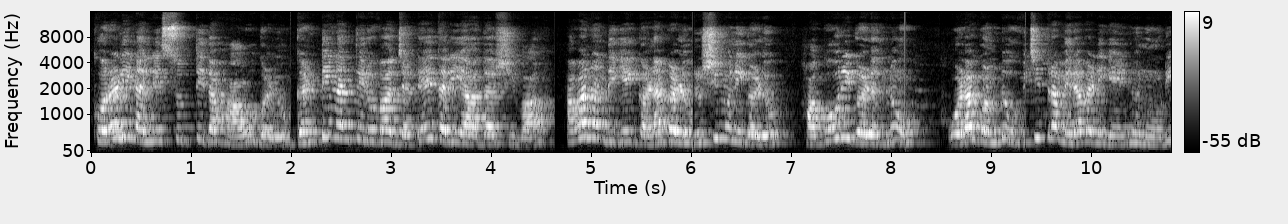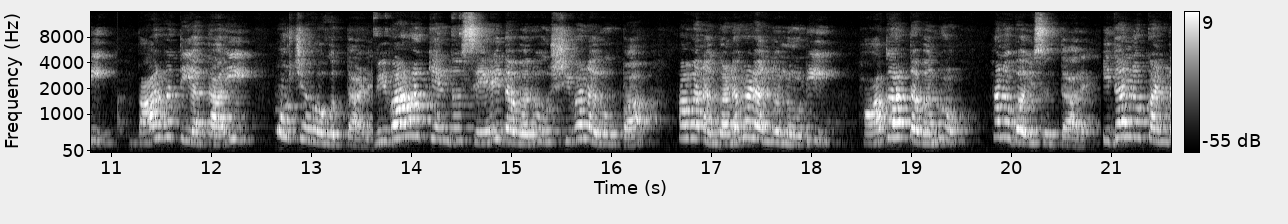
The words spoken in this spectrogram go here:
ಕೊರಳಿನಲ್ಲಿ ಸುತ್ತಿದ ಹಾವುಗಳು, ಗಂಟಿನಂತಿರುವ ಜಟೇದರಿಯಾದ ಶಿವ, ಅವನೊಂದಿಗೆ ಗಣಗಳು, ಋಷಿಮುನಿಗಳು ಹಗೋರಿಗಳನ್ನು ಒಳಗೊಂಡು ವಿಚಿತ್ರ ಮೆರವಣಿಗೆಯನ್ನು ನೋಡಿ ಪಾರ್ವತಿಯ ತಾಯಿ ಮೂರ್ಛೆ ಹೋಗುತ್ತಾಳೆ. ವಿವಾಹಕ್ಕೆಂದು ಸೇರಿದವರು ಶಿವನ ರೂಪ, ಅವನ ಗಣಗಳನ್ನು ನೋಡಿ ಆಘಾತವನ್ನು ಅನುಭವಿಸುತ್ತಾರೆ. ಇದನ್ನು ಕಂಡ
